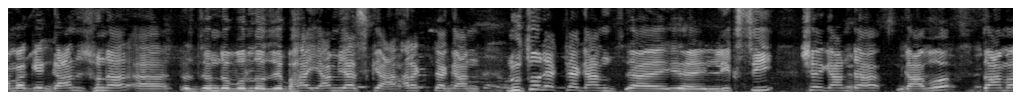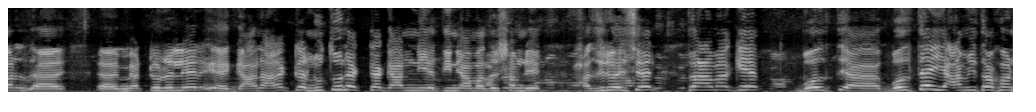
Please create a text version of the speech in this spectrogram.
আমাকে গান শোনার জন্য বলল যে, ভাই, আমি আজকে আরেকটা গান, নতুন একটা গান লিখছি। সেই গানটা গাবো। তো আমার মেট্রো রেলের আহ, গান আরেকটা নতুন একটা গান নিয়ে তিনি আমাদের সামনে হাজির হয়েছেন। তো আমাকে বলতে বলতেই আমি তখন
